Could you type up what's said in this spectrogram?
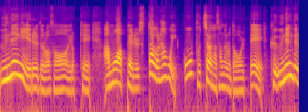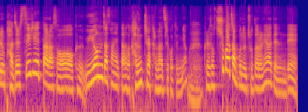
은행이 예를 들어서 이렇게 암호화폐를 수탁을 하고 있고 부채와 자산으로 넣을 때 그 은행들은 바젤 3에 따라서 그 위험 자산에 따라서 가중치가 달라지거든요. 네. 그래서 추가 자본을 조달을 해야 되는데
